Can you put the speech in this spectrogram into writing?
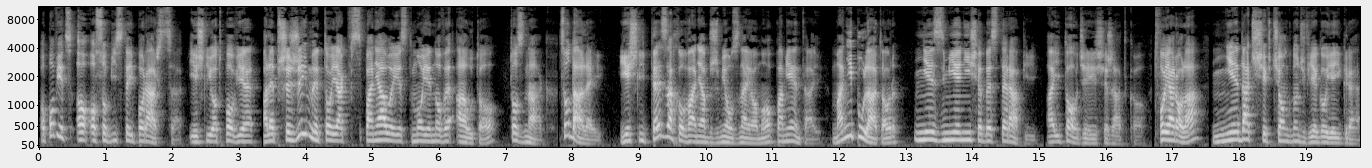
Opowiedz o osobistej porażce. Jeśli odpowie, ale przeżyjmy to, jak wspaniałe jest moje nowe auto, to znak. Co dalej? Jeśli te zachowania brzmią znajomo, pamiętaj, manipulator nie zmieni się bez terapii, a i to dzieje się rzadko. Twoja rola? Nie dać się wciągnąć w jego jej grę.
